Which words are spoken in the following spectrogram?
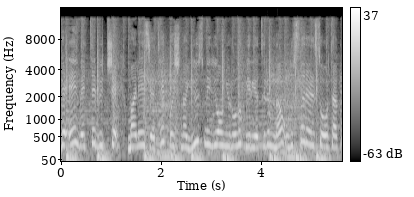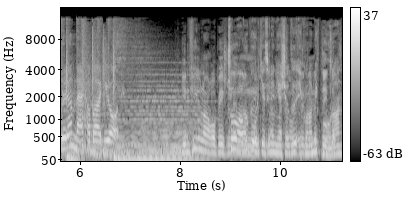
Ve elbette bütçe. Malezya tek başına 100 milyon euroluk bir yatırımla uluslararası ortaklara merhaba diyor. Çoğu Avrupa ülkesinin yaşadığı ekonomik buhran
